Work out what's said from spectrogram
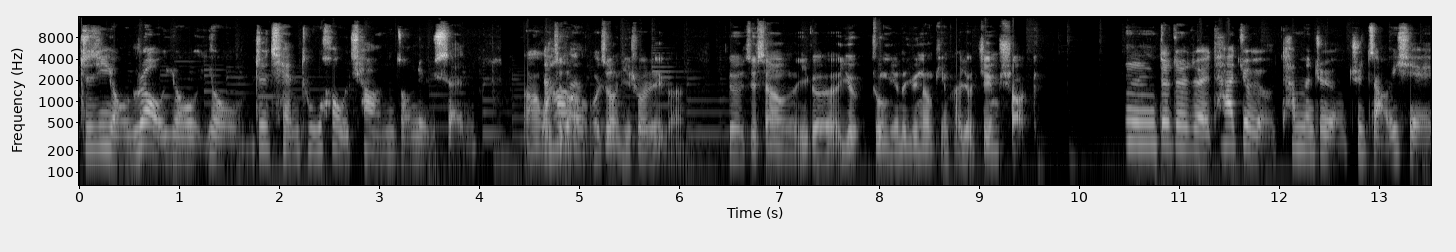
就是有肉有有就是前凸后翘的那种女生。啊，我知道我知道你说这个，就就像一个又著名的运动品牌叫 Gymshark，嗯，对对对，他就有他们就有去找一些，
